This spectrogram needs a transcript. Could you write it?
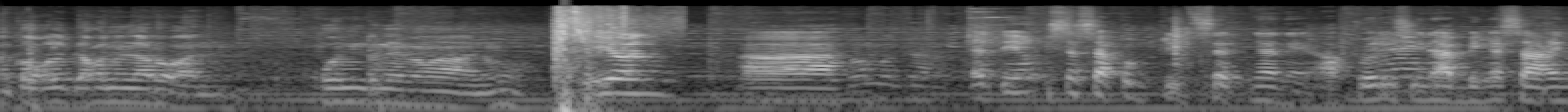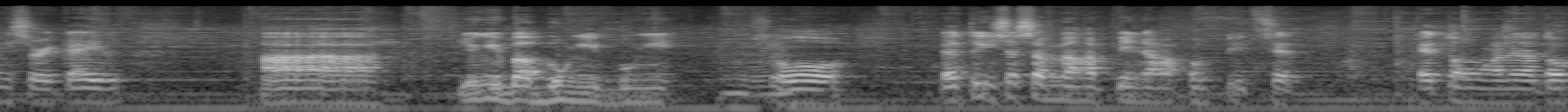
nagko-call ako ng laruan. Kunin ko na yung mga ano mo. Yun, ah, ito yung isa sa complete set niyan eh. Actually, sinabi nga sa akin ni Sir Kyle, ah, yung iba bungi-bungi. Mhm. So, ito isa sa mga pinaka-complete set. Etong ano na to.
